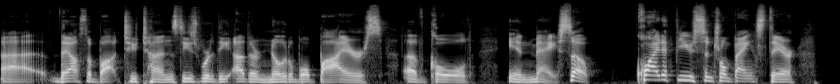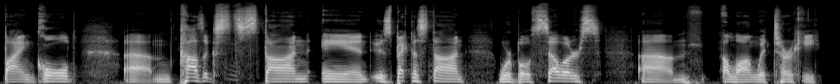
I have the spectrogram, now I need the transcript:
Uh, they also bought two tons. These were the other notable buyers of gold in May. So quite a few central banks there buying gold. Um, Kazakhstan and Uzbekistan were both sellers, um, along with Turkey.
